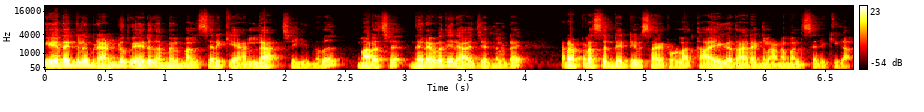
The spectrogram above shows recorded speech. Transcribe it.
ഏതെങ്കിലും രണ്ടു പേര് തമ്മിൽ മത്സരിക്കുകയല്ല ചെയ്യുന്നത്. മറിച്ച് നിരവധി രാജ്യങ്ങളുടെ റെപ്രസെന്റേറ്റീവ്സ് ആയിട്ടുള്ള കായിക താരങ്ങളാണ് മത്സരിക്കുക.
